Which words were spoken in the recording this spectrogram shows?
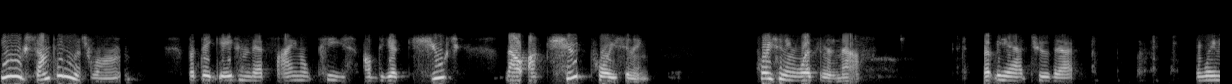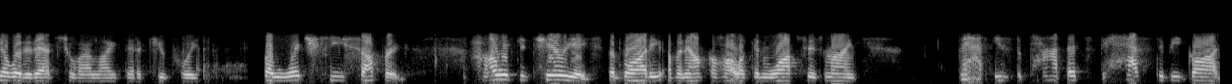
He knew something was wrong, but they gave him that final piece of the acute, now acute poisoning. Poisoning wasn't enough. Let me add to that. We know what it adds to our life, that acute poison, from which he suffered how it deteriorates the body of an alcoholic and warps his mind. That is the part that has to be God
